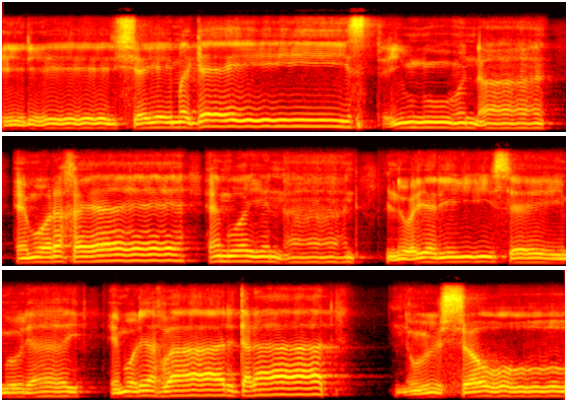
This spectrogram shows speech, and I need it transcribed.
iri shei mageis, teimuna, emvo rachae, emvo yenan, nur yeri sei murai, emvo reachvar darat, nur shaul.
